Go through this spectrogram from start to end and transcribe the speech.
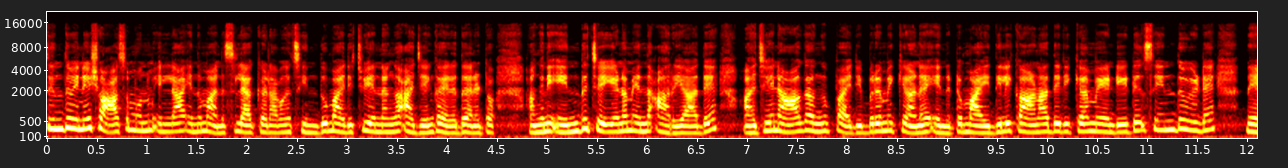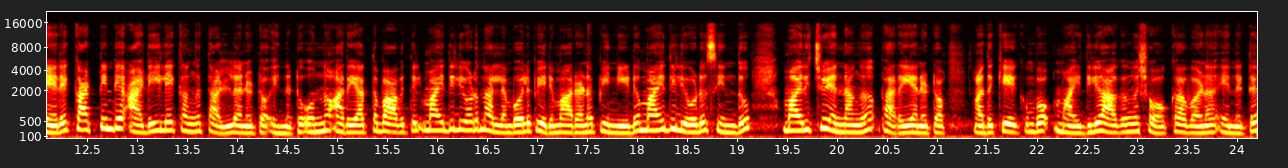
സിന്ധുവിന് ശ്വാസമൊന്നും ഇല്ല എന്ന് മനസ്സിലാക്കുകയാണ്. അവങ്ങ് സിന്ധു മരിച്ചു എന്നങ്ങ് അജയൻ കരുതുകയാണ് കേട്ടോ. അങ്ങനെ എന്ത് ചെയ്യണം എന്ന് അറിയാതെ അജയൻ ആകെ അങ്ങ് പരിഭ്രമിക്കുകയാണ്. എന്നിട്ട് മൈഥിലി കാണാതിരിക്കാൻ വേണ്ടിയിട്ട് സിന്ധുവിടെ നേരെ കട്ടിന്റെ അടിയിലേക്ക് അങ്ങ് തള്ളാണ് കേട്ടോ. എന്നിട്ട് ഒന്നും അറിയാത്ത ഭാവത്തിൽ മൈഥിലിയോട് നല്ലപോലെ പെരുമാറാണ്. പിന്നീട് മൈഥിലിയോട് സിന്ധു മരിച്ചു എന്നങ്ങ് പറയാൻ കേട്ടോ അത് കേൾക്കുമ്പോൾ മൈഥിലി ആകങ്ങ് ഷോക്കാവാണ്. എന്നിട്ട്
